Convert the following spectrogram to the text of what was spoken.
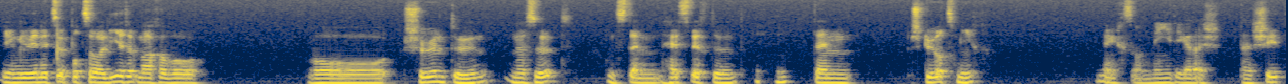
irgendwie, wenn jetzt jemand so ein Lied machen wo, wo schön tönt, nicht sollte, und es dann hässlich tönt, Mhm. dann stört es mich. Denke ich so, nee, Digga, das ist, das ist Shit.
